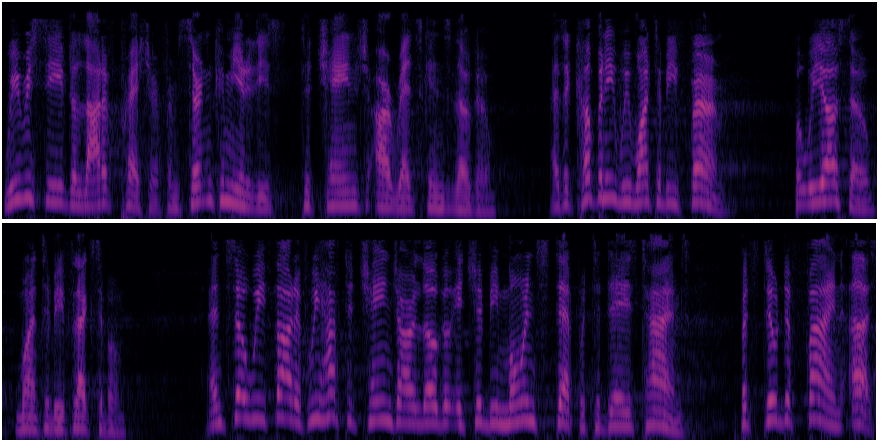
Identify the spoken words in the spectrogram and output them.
We received a lot of pressure from certain communities to change our Redskins logo. As a company, we want to be firm, but we also want to be flexible. And so we thought if we have to change our logo, it should be more in step with today's times, but still define us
